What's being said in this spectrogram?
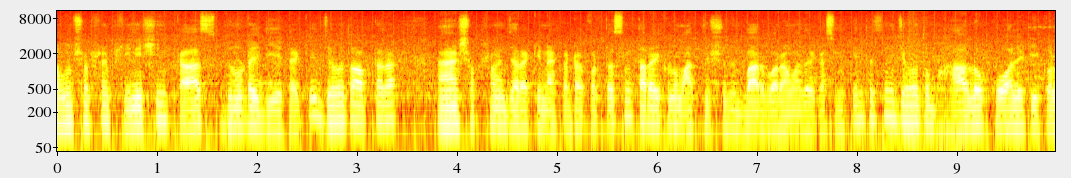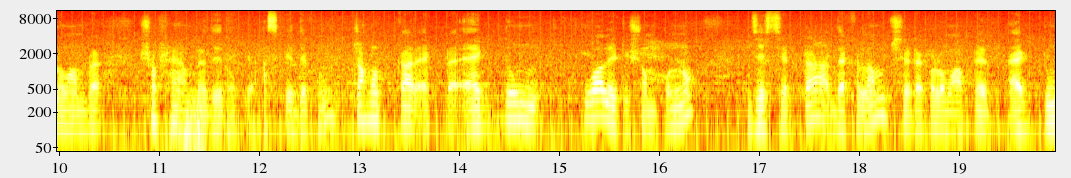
এবং সবসময় ফিনিশিং কাজ দুটোটাই দিয়ে থাকি। যেহেতু আপনারা সবসময় যারা কেনাকাটা করতেছেন, তারাই কলম আত্মীয় স্বজন বারবার আমাদের কাছে কিনতেছেন। যেহেতু ভালো কোয়ালিটি কলম আমরা সবসময় আমরা দিয়ে থাকি। আজকে দেখুন, চমৎকার একটা একদম কোয়ালিটি সম্পন্ন যে সেটটা দেখালাম, সেটা কলম আপনার একদম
